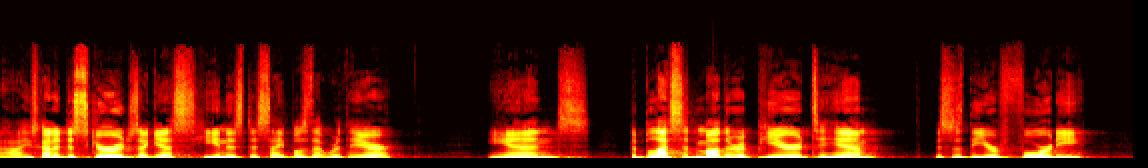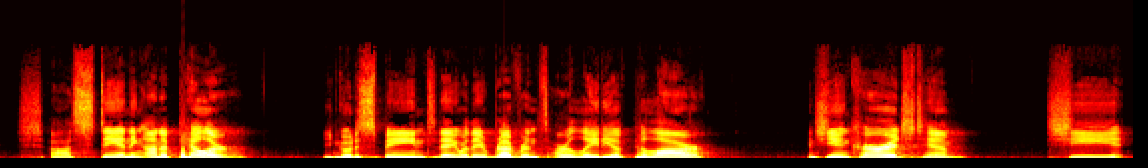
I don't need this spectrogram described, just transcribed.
uh, kind of discouraged, I guess, he and his disciples that were there. And the Blessed Mother appeared to him. This is the year 40, uh, standing on a pillar you can go to Spain today where they reverence Our Lady of Pilar. And she encouraged him. She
